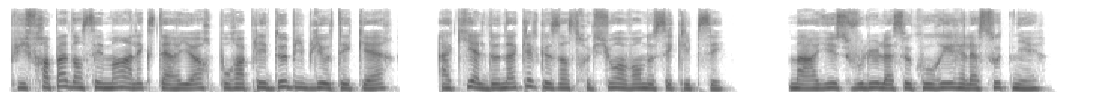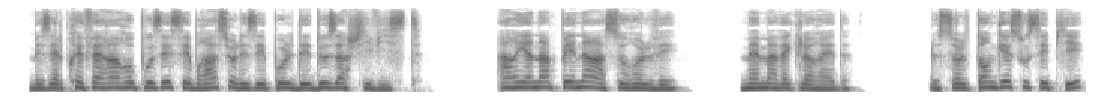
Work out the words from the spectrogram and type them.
puis frappa dans ses mains à l'extérieur pour appeler deux bibliothécaires, à qui elle donna quelques instructions avant de s'éclipser. Marius voulut la secourir et la soutenir, mais elle préféra reposer ses bras sur les épaules des deux archivistes. Ariana peina à se relever, même avec leur aide. Le sol tanguait sous ses pieds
